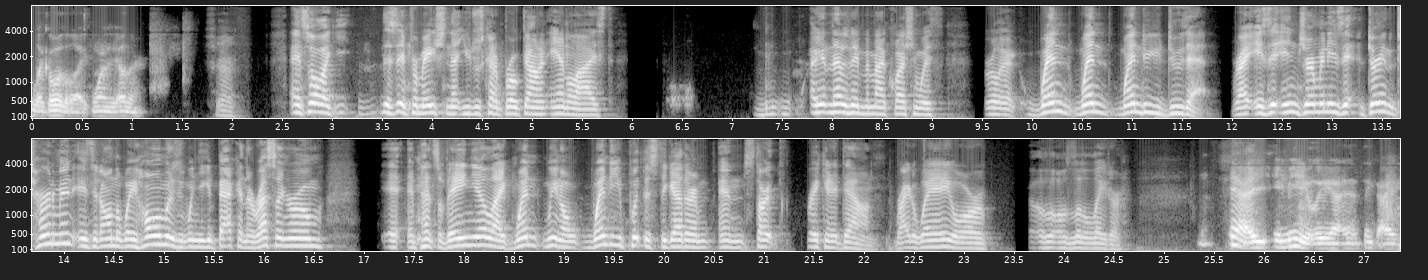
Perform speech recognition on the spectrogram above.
let go of the leg, one or the other. Sure. And so, like this information that you just kind of broke down and analyzed, that was maybe my question with earlier. When when when do you do that? Right? Is it in Germany? Is it during the tournament? Is it on the way home? Is it when you get back in the wrestling room in Pennsylvania? Like when you know when do you put this together and, and start breaking it down? Right away or a, a little later? Yeah, immediately. I think I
